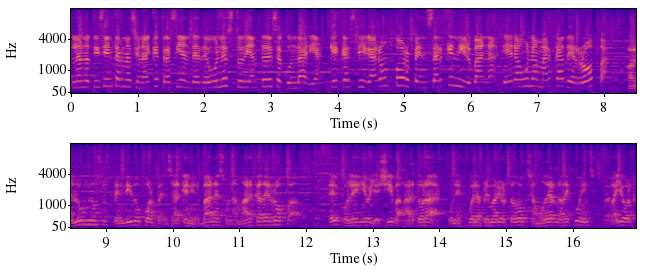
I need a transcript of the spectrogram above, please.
la noticia internacional que trasciende de un estudiante de secundaria que castigaron por pensar que Nirvana era una marca de ropa. Alumno suspendido por pensar que Nirvana es una marca de ropa. El colegio Yeshiva Hartorah, una escuela primaria ortodoxa moderna de Queens, Nueva York,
